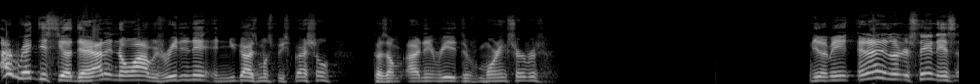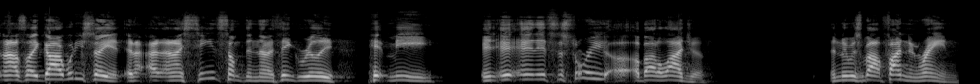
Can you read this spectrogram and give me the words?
I read this the other day. I didn't know why I was reading it, and you guys must be special because I didn't read it the morning service. You know what I mean? And I didn't understand this, and I was like, God, what are you saying? And I, and I seen something that I think really hit me, and, and it's the story uh, about Elijah. And it was about finding rain.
